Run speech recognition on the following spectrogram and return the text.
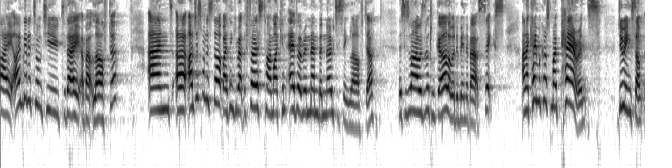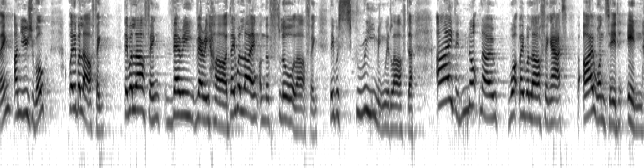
Hi, I'm going to talk to you today about laughter. And uh, I just want to start by thinking about the first time I can ever remember noticing laughter. This is when I was a little girl, I would have been about six, and I came across my parents doing something unusual where they were laughing. They were laughing very, very hard. They were lying on the floor laughing. They were screaming with laughter. I did not know what they were laughing at, but I wanted in.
